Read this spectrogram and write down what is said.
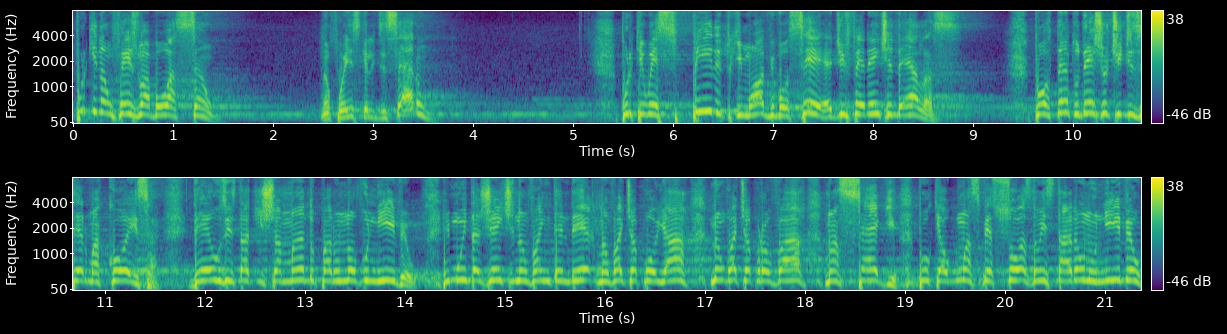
Por que não fez uma boa ação? Não foi isso que eles disseram? Porque o espírito que move você é diferente delas. Portanto, deixa eu te dizer uma coisa: Deus está te chamando para um novo nível, e muita gente não vai entender, não vai te apoiar, não vai te aprovar, mas segue, porque algumas pessoas não estarão no nível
